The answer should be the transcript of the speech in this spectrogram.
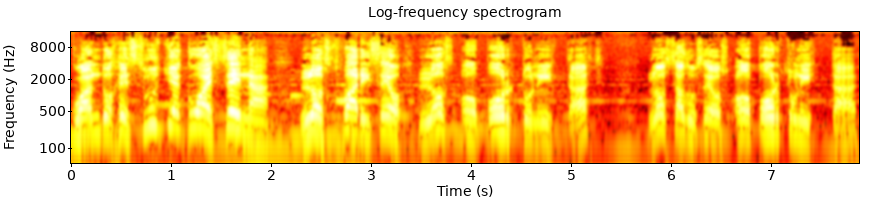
Cuando Jesús llegó a escena, los fariseos, los oportunistas, los saduceos oportunistas,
